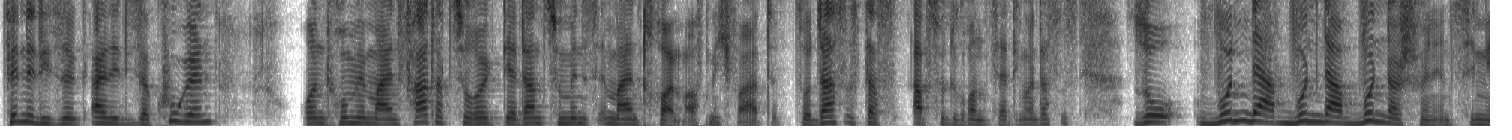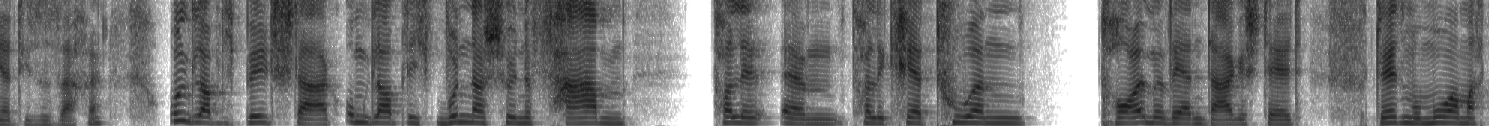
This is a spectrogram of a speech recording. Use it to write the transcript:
finde diese, eine dieser Kugeln und hole mir meinen Vater zurück, der dann zumindest in meinen Träumen auf mich wartet. So, das ist das absolute Grundsetting. Und das ist so wunder, wunder, wunderschön inszeniert, diese Sache. Unglaublich bildstark, unglaublich wunderschöne Farben, tolle, ähm, tolle Kreaturen, Träume werden dargestellt. Jason Momoa macht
